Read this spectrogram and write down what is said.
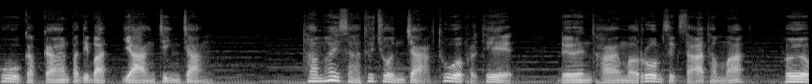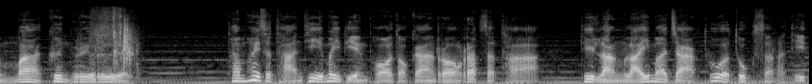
คู่กับการปฏิบัติอย่างจริงจังทำให้สาธุชนจากทั่วประเทศ เดินทางมาร่วมศึกษาธรรมะเพิ่มมากขึ้นเรื่อยๆทำให้สถานที่ไม่เพียงพอต่อการรองรับศรัทธาที่หลั่งไหลมาจากทั่วทุกสารทิศ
